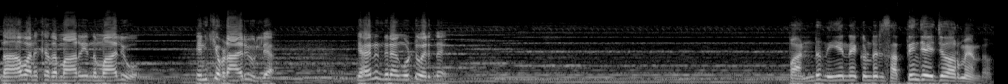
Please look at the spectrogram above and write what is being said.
നാവനക്കഥ എന്ന് മാലുവോ? എനിക്കിവിടെ ആരുമില്ല. ഞാൻ എന്തിനാ അങ്ങോട്ട് വരുന്നേ? പണ്ട് നീ എന്നെ കൊണ്ടൊരു സത്യം ചെയ്യിച്ച ഓർമ്മയുണ്ടോ?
